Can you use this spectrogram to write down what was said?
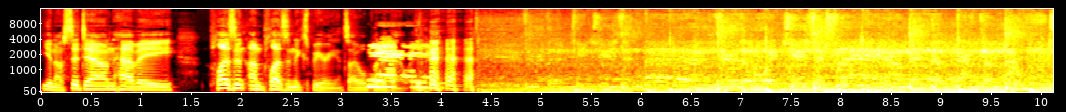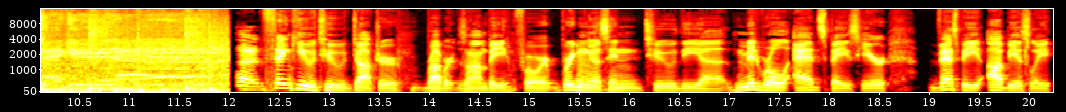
you know sit down, have a pleasant unpleasant experience. I will put Uh, thank you to Dr. Robert Zombie for bringing us into the uh, mid roll ad space here. Vespi, obviously,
